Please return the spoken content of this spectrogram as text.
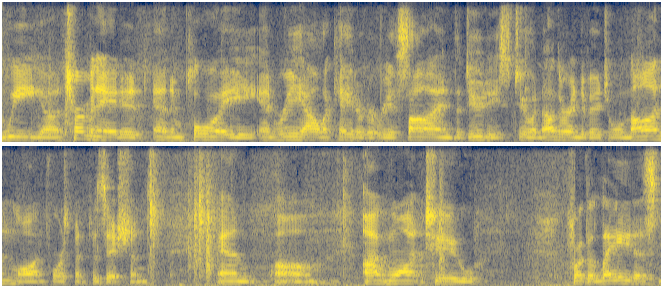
we uh, terminated an employee and reallocated or reassigned the duties to another individual, non-law enforcement positions. And um, I want to, for the latest,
